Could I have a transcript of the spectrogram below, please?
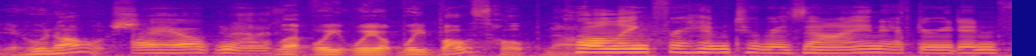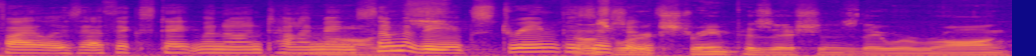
Yeah, who knows? I hope not. Let, we, we we both hope not. Calling for him to resign after he didn't file his ethics statement on time. I mean, No, oh, some of that's- the extreme positions. Those positions. were extreme positions. They were wrong,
